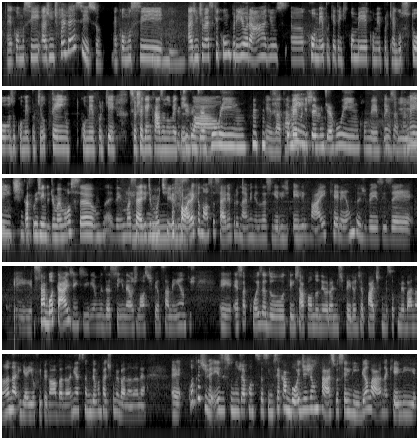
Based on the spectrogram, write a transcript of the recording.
é como se a gente perdesse isso. É como se uhum. a gente tivesse que cumprir horários, uh, comer porque tem que comer, comer porque é gostoso, comer porque eu tenho, comer porque se eu chegar em casa não vai ter tive igual. um dia ruim. Exatamente. comer porque teve um dia ruim, comer porque Exatamente. tá fugindo de uma emoção. Aí vem uma série de uhum. motivos. E fora que o nosso cérebro, né, meninas, assim, ele, ele vai querendo às vezes é, é sabotar a gente, diríamos assim, né, os nossos pensamentos é, essa coisa do que a gente estava falando do neurônio espelho, onde a Paty começou a comer banana, e aí eu fui pegar uma banana e a Sam me deu vontade de comer banana, né? É, quantas vezes isso não já aconteceu assim? Você acabou de jantar, se você liga lá naquele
